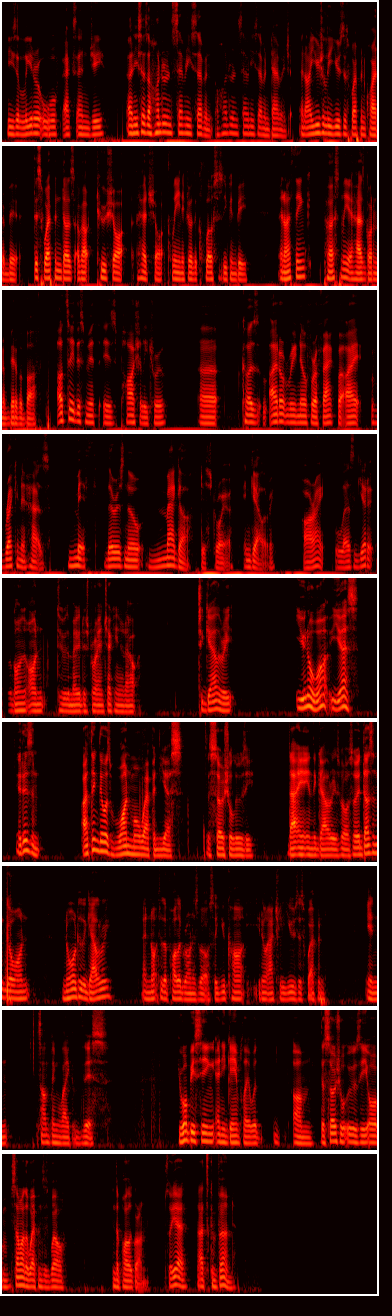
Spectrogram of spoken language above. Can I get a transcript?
He's a leader Wolf XNG. And he says 177, 177 damage. And I usually use this weapon quite a bit. This weapon does about two shot headshot clean if you're the closest you can be. And I think personally it has gotten a bit of a buff. I'd say this myth is partially true. Uh cuz I don't really know for a fact, but I reckon it has. Myth, there is no mega destroyer in gallery. All right, let's get it. We're going on to the mega destroyer and checking it out. To gallery. You know what? Yes. It isn't. I think there was one more weapon, yes. The social Uzi. That ain't in the gallery as well. So it doesn't go on nor to the gallery and not to the polygon as well. So you can't, you don't actually use this weapon in something like this. You won't be seeing any gameplay with um, the social Uzi or some other weapons as well in the polygon. So yeah, that's confirmed.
